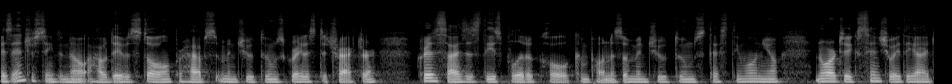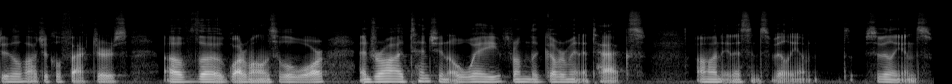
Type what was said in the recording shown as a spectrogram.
It's interesting to note how David Stoll, perhaps Menchu Tum's greatest detractor, criticizes these political components of Menchu Tum's testimonio in order to accentuate the ideological factors of the Guatemalan Civil War and draw attention away from the government attacks on innocent civilian, civilians.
